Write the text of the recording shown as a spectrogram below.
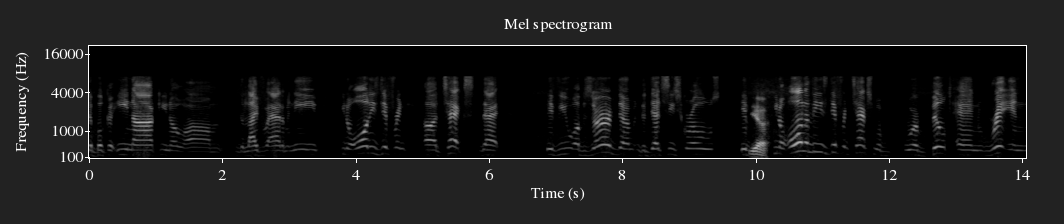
the book of Enoch. You know, um, the life of Adam and Eve. You know, all these different uh, texts that, if you observe them, the Dead Sea Scrolls. If yeah. you know, all of these different texts were were built and written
